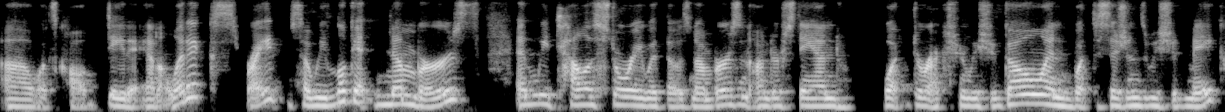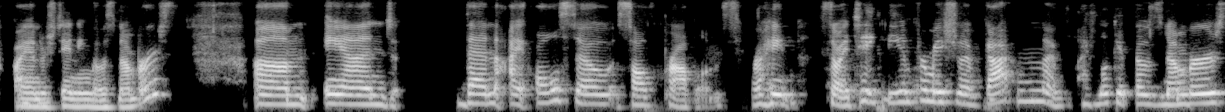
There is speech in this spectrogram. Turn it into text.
uh, what's called data analytics, right? So we look at numbers and we tell a story with those numbers and understand what direction we should go and what decisions we should make by mm-hmm. understanding those numbers. Um, and then I also solve problems, right? So I take the information I've gotten, I, I look at those numbers,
